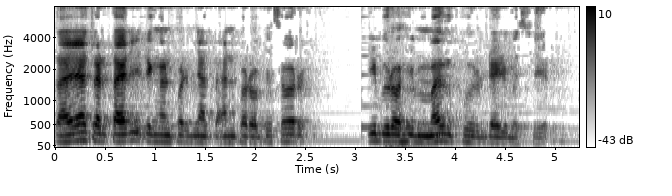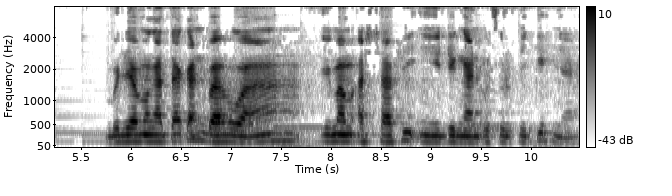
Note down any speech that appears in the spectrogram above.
Saya tertarik dengan pernyataan Profesor Ibrahim Malkur dari Mesir. Beliau mengatakan bahwa Imam Ash-Syafi'i dengan usul fikihnya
